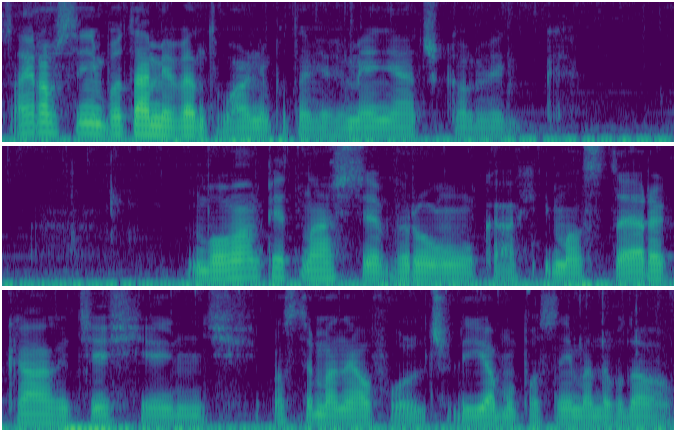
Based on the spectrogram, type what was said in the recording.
Zagram z tymi botami ewentualnie, potem je wymienię, aczkolwiek... Bo mam 15 w runkach i masterkach, 10... No z tym full, czyli ja mu po prostu nie będę budował.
